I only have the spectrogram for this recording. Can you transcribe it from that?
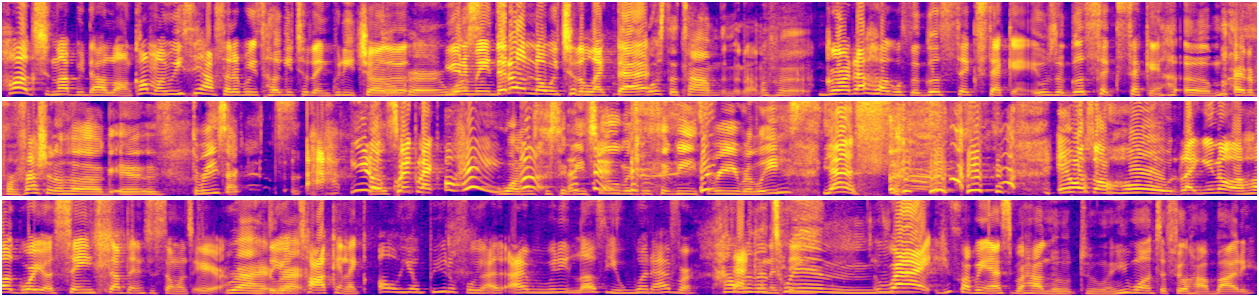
hugs should not be that long. Come on, we see how celebrities hug each other and greet each other. Okay, You know what I mean? They don't know each other like that. What's the time limit on a hug? Girl, that hug was a good six second. It was a good six second. Um, And a professional hug is three seconds. you know, That's- quick like, oh hey, One ah, Mississippi, two. Mississippi, three release. Yes. it was a hold, like you know, a hug where you're saying something into someone's ear. Right, That you're right. talking like, "Oh, you're beautiful. I, I really love you. Whatever." How That are the kinda thing. twins? Right. He probably asked about how new too, and he wanted to feel her body.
